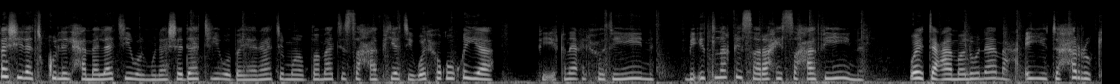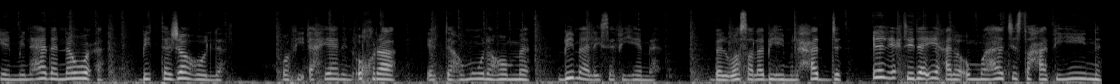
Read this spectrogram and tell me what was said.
فشلت كل الحملات والمناشدات وبيانات المنظمات الصحفية والحقوقية في إقناع الحوثيين بإطلاق سراح الصحفيين ويتعاملون مع أي تحرك من هذا النوع بالتجاهل. وفي أحيان أخرى يتهمونهم بما ليس فيهم بل وصل بهم الحد إلى الاعتداء على أمهات الصحفيين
